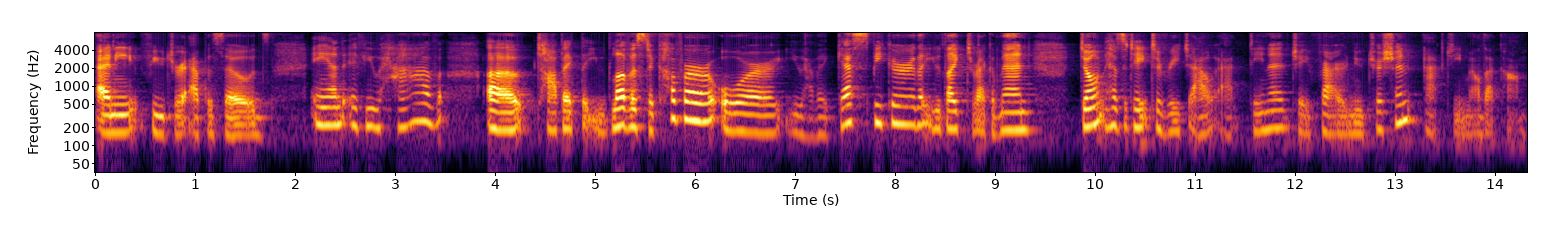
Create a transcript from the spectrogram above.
any future episodes. And if you have a topic that you'd love us to cover or you have a guest speaker that you'd like to recommend, don't hesitate to reach out at Dana J. Fryer Nutrition at gmail.com.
